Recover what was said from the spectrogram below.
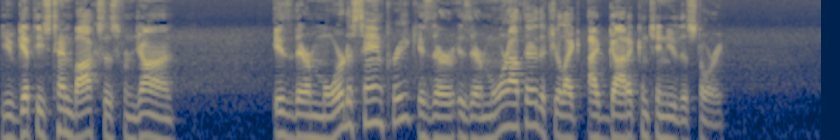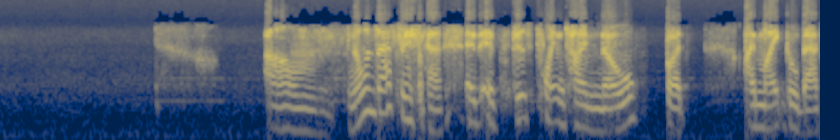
You get these 10 boxes from John. Is there more to Sand Creek? Is there is there more out there that you're like I've got to continue the story? Um, no one's asked me that. At, at this point in time, no. But I might go back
